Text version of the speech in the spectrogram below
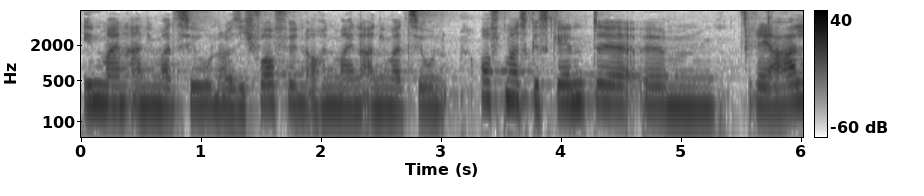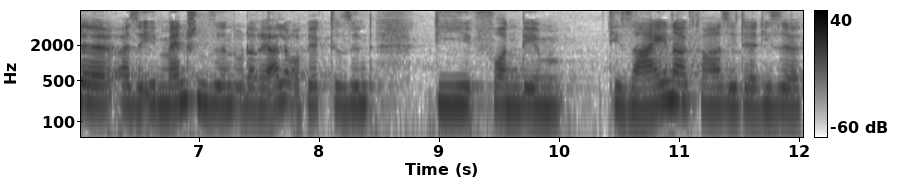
in meinen Animationen oder sich vorfinden, auch in meinen Animationen, oftmals gescannte, ähm, reale, also eben Menschen sind oder reale Objekte sind, die von dem Designer quasi, der diese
